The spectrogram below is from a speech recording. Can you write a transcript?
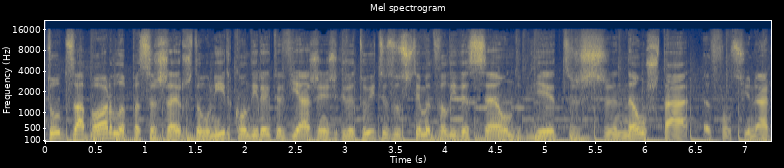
Todos à borla, passageiros da Unir com direito a viagens gratuitas. O sistema de validação de bilhetes não está a funcionar.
